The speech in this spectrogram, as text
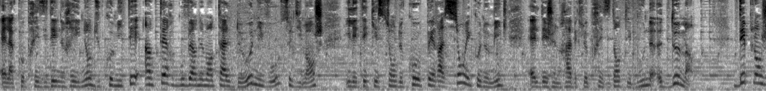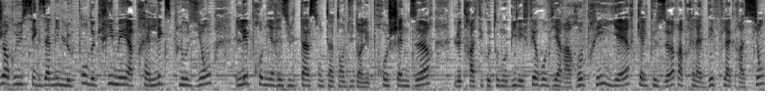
Elle a coprésidé une réunion du comité intergouvernemental de haut niveau ce dimanche. Il était question de coopération économique. Elle déjeunera avec le président Tebboune demain. Des plongeurs russes examinent le pont de Crimée après l'explosion. Les premiers résultats sont attendus dans les prochaines heures. Le trafic automobile et ferroviaire a repris hier, quelques heures après la déflagration.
